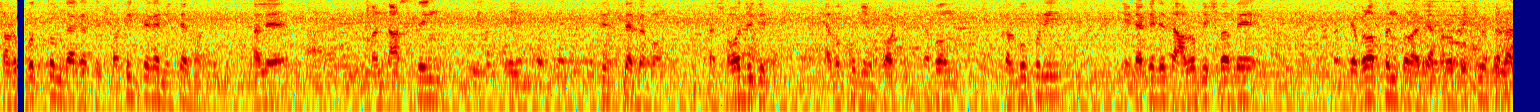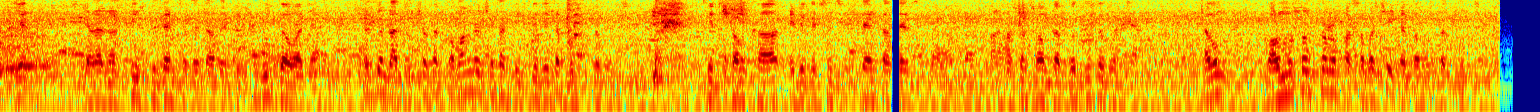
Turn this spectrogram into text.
সর্বোত্তম জায়গাতে সঠিক জায়গায় নিতে হয়, তাহলে নার্সিং এই সিস্টেম এবং তার সহযোগিতা এবং খুব ইম্পর্টেন্ট এবং সর্বোপরি এটাকে যাতে আরও বেশিভাবে ডেভেলপমেন্ট করা যায় আরও বেশিভাবে রাজ্যের যারা নার্সিং স্টুডেন্টস আছে, তাদেরকে সুযোগ দেওয়া যায়। তার জন্য রাজ্য সরকার ক্রমান্বয়ে সেটা দিক দিতে বর্ধিত করছে। সিট সংখ্যা, এডুকেশন সিস্টেম, তাদের মানে আসন সংখ্যা বর্ধিত করছে এবং কর্মসংস্থানের পাশাপাশি এটার ব্যবস্থা চলছে।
